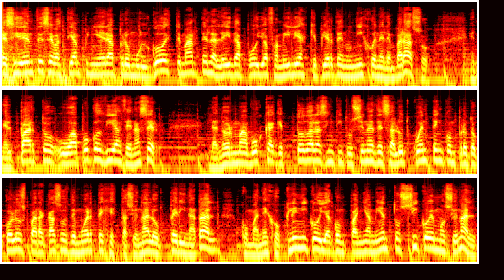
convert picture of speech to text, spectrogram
presidente Sebastián Piñera promulgó este martes la ley de apoyo a familias que pierden un hijo en el embarazo, en el parto o a pocos días de nacer. La norma busca que todas las instituciones de salud cuenten con protocolos para casos de muerte gestacional o perinatal, con manejo clínico y acompañamiento psicoemocional,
